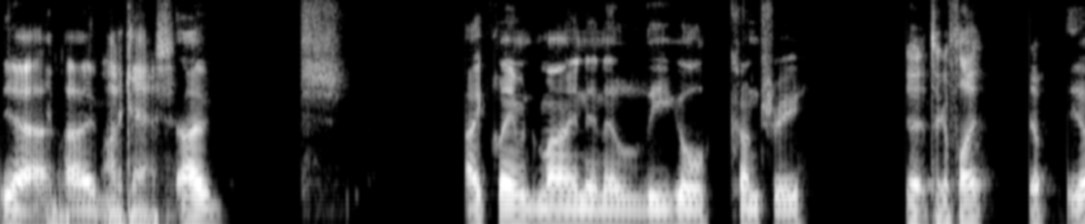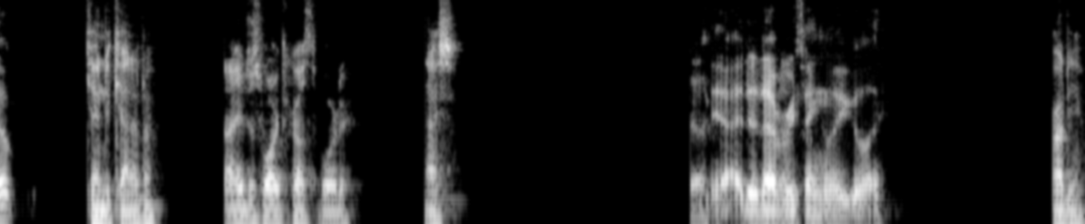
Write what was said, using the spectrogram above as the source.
Yeah, Gave him a I lot of cash. I I claimed mine in a legal country Yeah, took a flight. Yep. Yep. Came to Canada. No, he just walked across the border. Nice. Yeah, I did everything legally. Proud of you.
